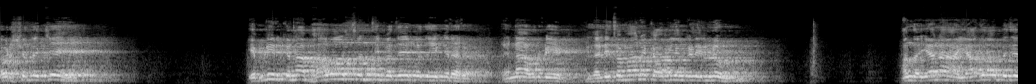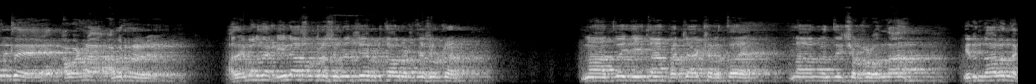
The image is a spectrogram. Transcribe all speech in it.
அவர் சொல்லச்சே எப்படி இருக்குன்னா பாவாசந்தி பதே பதேங்கிறார். ஏன்னா அவருடைய லலிதமான காவியங்களிலும் அந்த ஏன்னா யாதவாபிதத்தை அவள் அவர் அதே மாதிரி தான் லீலா சுந்தர சொல்லிச்சு அப்படித்தான் அவர் இடத்த சொல்றார். நான் அத்வைதி தான் பஞ்சாட்சரத்தை நான் வந்து சொல்றவன் தான். இருந்தாலும் இந்த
